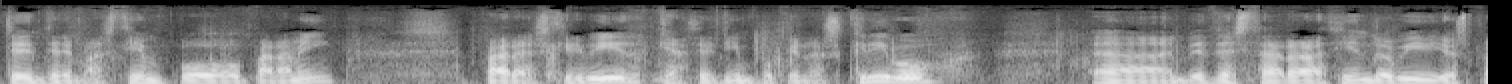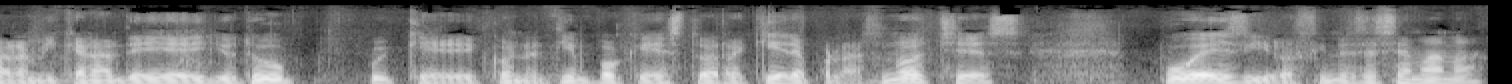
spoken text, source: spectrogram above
tendré más tiempo para mí, para escribir, que hace tiempo que no escribo. Uh, en vez de estar haciendo vídeos para mi canal de YouTube, que con el tiempo que esto requiere por las noches, pues y los fines de semana,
